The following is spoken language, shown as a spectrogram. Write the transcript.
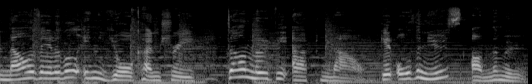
now available in your country. Download the app now. Get all the news on the move.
